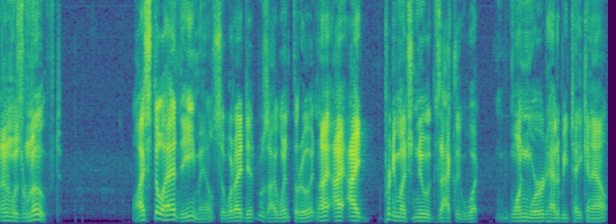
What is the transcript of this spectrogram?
and was removed. Well, I still had the email, so what I did was I went through it and I, I, I pretty much knew exactly what one word had to be taken out.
